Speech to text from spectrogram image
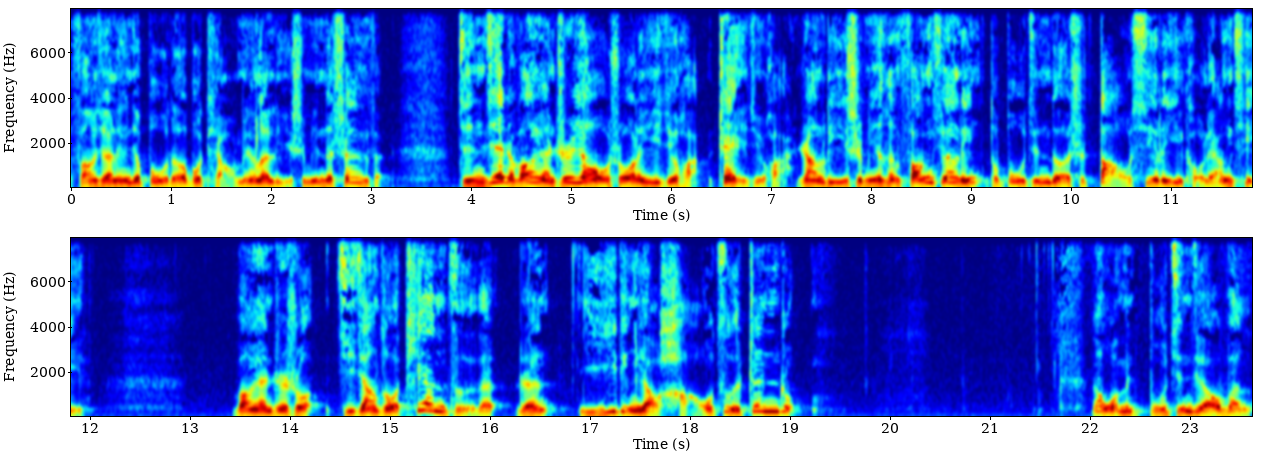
房玄龄就不得不挑明了李世民的身份。紧接着，王远之又说了一句话，这句话让李世民和房玄龄都不禁得是倒吸了一口凉气。王远之说：“即将做天子的人，一定要好自珍重。”那我们不禁就要问了：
